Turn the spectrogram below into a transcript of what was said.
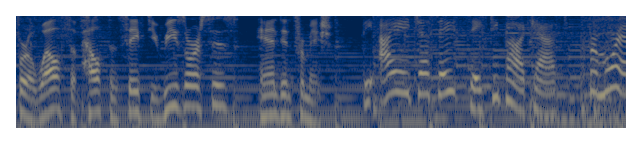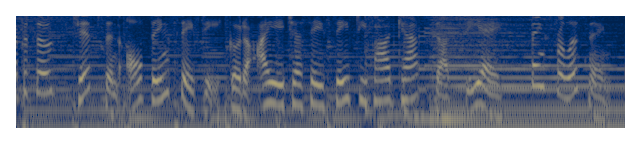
for a wealth of health and safety resources and information. The IHSA Safety Podcast. For more episodes, tips, and all things safety, go to ihsasafetypodcast.ca. Thanks for listening.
